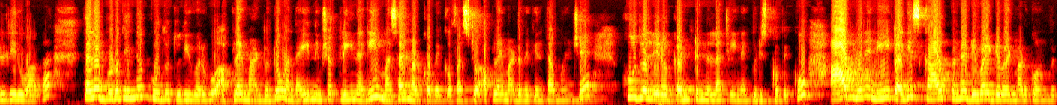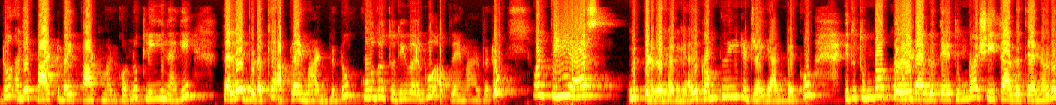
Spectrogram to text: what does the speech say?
ಇಲ್ದಿರುವಾಗ ತಲೆ ಬುಡದಿಂದ ಕೂದಲು ತುದಿವರೆಗೂ ಅಪ್ಲೈ ಮಾಡ್ಬಿಟ್ಟು ಒಂದ್ ಐದು ನಿಮಿಷ ಕ್ಲೀನ್ ಆಗಿ ಮಸಾಜ್ ಮಾಡ್ಕೋಬೇಕು. ಫಸ್ಟ್ ಅಪ್ಲೈ ಮಾಡೋದಕ್ಕಿಂತ ಮುಂಚೆ ಕೂದಲಲ್ಲಿರೋ ಗಂಟನ್ನೆಲ್ಲ ಕ್ಲೀನ್ ಆಗಿ ಬಿಡಿಸ್ಕೋಬೇಕು. ಆದ್ಮೇಲೆ ನೀಟಾಗಿ ಸ್ಕಾಲ್ಪ್ ಅನ್ನ ಡಿವೈಡ್ ಡಿವೈಡ್ ಮಾಡ್ಕೊಂಡ್ಬಿಟ್ಟು, ಅಂದ್ರೆ ಪಾರ್ಟ್ ಬೈ ಪಾರ್ಟ್ ಮಾಡ್ಕೊಂಡು ಕ್ಲೀನ್ ಆಗಿ ತಲೆ ಬುಡಕ್ಕೆ ಅಪ್ಲೈ ಮಾಡ್ಬಿಟ್ಟು, ಕೂದಲು ತುದಿವರೆಗೂ ಅಪ್ಲೈ ಮಾಡ್ಬಿಟ್ಟು, ಒಂದು ತ್ರೀ ಅವರ್ಸ್ ಬಿಟ್ಬಿಡ್ಬೇಕು ಹಂಗೆ. ಅದು ಕಂಪ್ಲೀಟ್ ಡ್ರೈ ಆಗಬೇಕು. ಇದು ತುಂಬಾ ಕೋಲ್ಡ್ ಆಗುತ್ತೆ, ತುಂಬಾ ಶೀತ ಆಗುತ್ತೆ ಅನ್ನೋರು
